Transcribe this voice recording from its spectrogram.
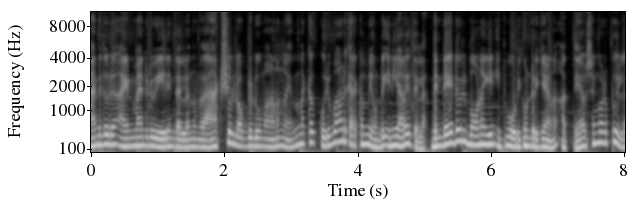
ആൻഡ് ഇതൊരു അയൺമാന്റെ ഒരു വേരിയന്റ് അല്ലെന്നും അത് ആക്ച്വൽ ഡോക്ടർ ഡൂം ആണെന്നും എന്നൊക്കെ ഒരുപാട് കരക്കമ്പിയുണ്ട്. എനിക്ക് അറിയത്തില്ല ദെൻ ഡേ ഡെവിൽ ബോൺ അഗെയിൻ ഇപ്പോൾ ഓടിക്കൊണ്ടിരിക്കുകയാണ്. അത്യാവശ്യം കുഴപ്പമില്ല.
